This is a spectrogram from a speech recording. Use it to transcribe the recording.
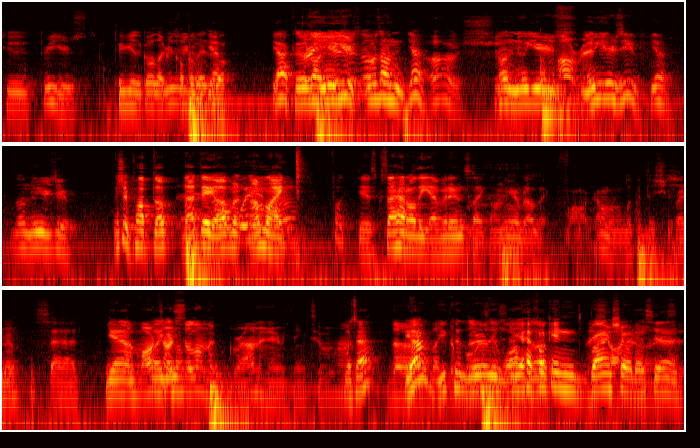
two, three years. Two years ago, like a Three years couple days ago, days yeah. ago. Yeah, 'cause it was on New years Year's. ago? It was on yeah. Oh It shit. was on New Year's. Already? New Year's Eve. Yeah. It was on New Year's Eve. That shit popped up that day No of, and way, I'm like, fuck this, because I had all the evidence like on here, but I was like, fuck, I don't want to look at this shit right now. It's sad. Yeah, the marks but, are know- still on the ground and everything too, huh? What's that? The, Yeah, like you could literally walk yeah, up. fucking Brian showed us. Yeah. accident,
